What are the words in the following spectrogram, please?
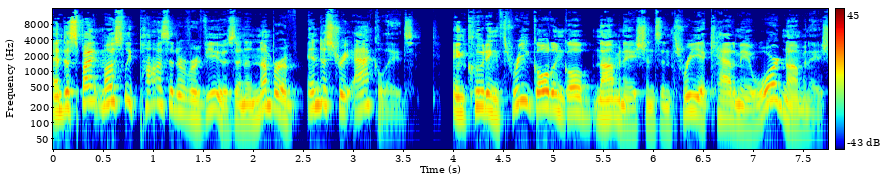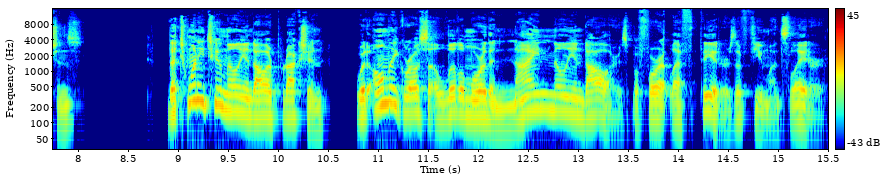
And despite mostly positive reviews and a number of industry accolades, including three Golden Globe nominations and three Academy Award nominations, the $22 million production would only gross a little more than $9 million before it left theaters a few months later.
